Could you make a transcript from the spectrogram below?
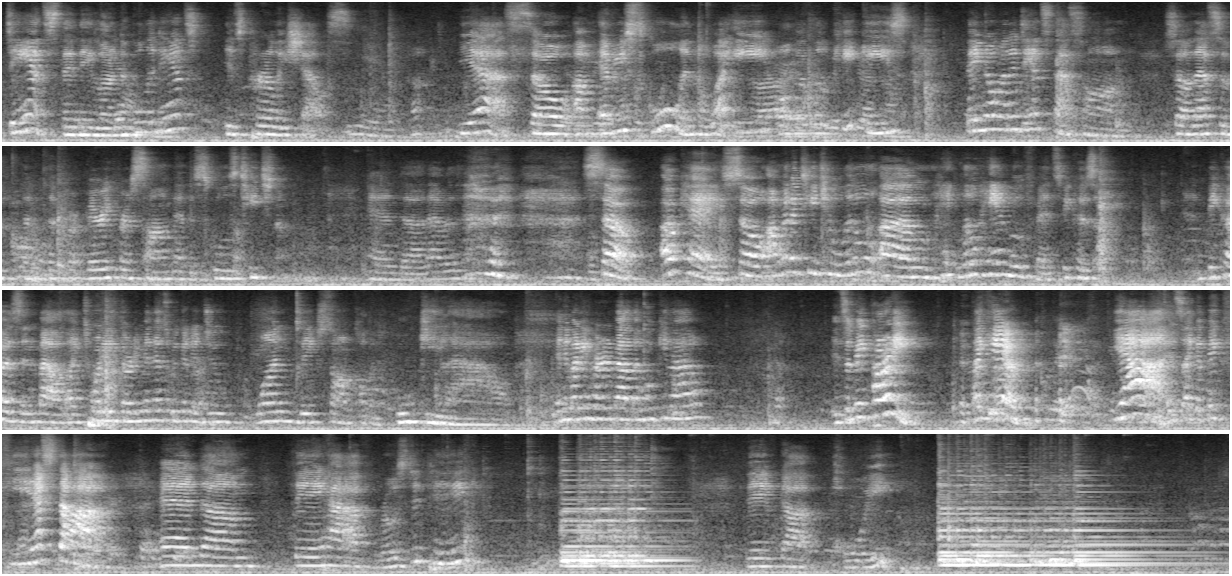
dance that they learn. Yeah. The hula dance is pearly shells. Yeah. Yes, so um, every school in Hawaii, all the little kikis, they know how to dance that song. So that's a, the, the, very first song that the schools teach them. And uh, that was, so, okay, so I'm gonna teach you little, um, little hand movements because because in about like 20, 30 minutes, we're gonna do one big song called the Hukilau. Anybody heard about the Hukilau? It's a big party, like here. Yeah, it's like a big fiesta. And um, they have roasted pig. They've got poi.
